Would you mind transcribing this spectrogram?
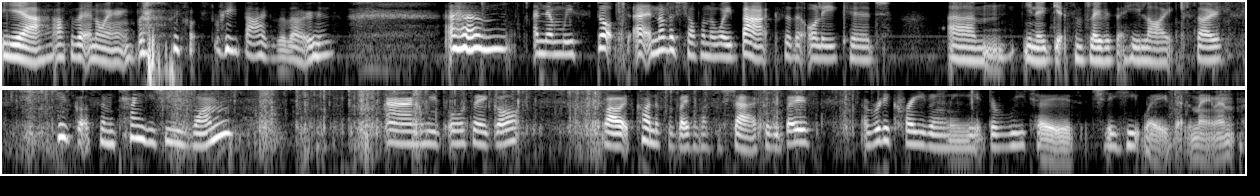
Yeah, that's a bit annoying. But we got three bags of those. Um, and then we stopped at another shop on the way back so that Ollie could, um, you know, get some flavours that he liked. So he's got some tangy cheese ones. And he's also got, well, it's kind of for both of us to share because we both are really craving the Doritos Chili Heat Wave at the moment.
